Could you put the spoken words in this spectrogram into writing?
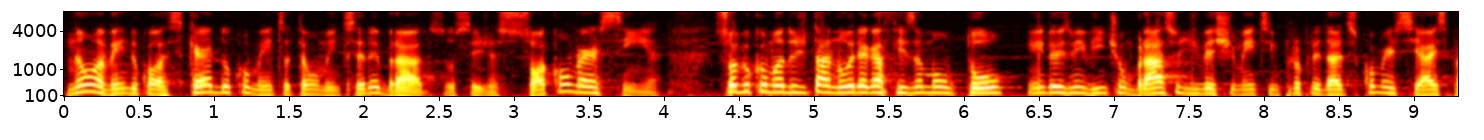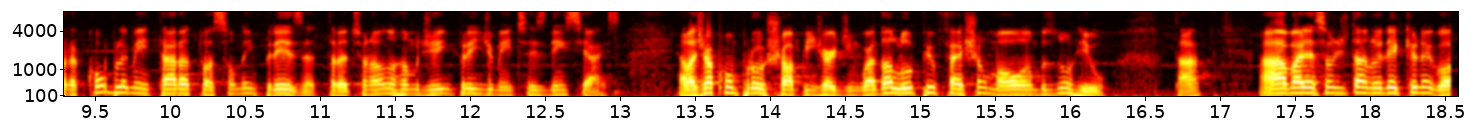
não havendo quaisquer documentos até o momento celebrados, ou seja, só conversinha. Sob o comando de Tanuri, a Gafisa montou em 2020 um braço de investimentos em propriedades comerciais para complementar a atuação da empresa, tradicional no ramo de empreendimentos residenciais. Ela já comprou o Shopping Jardim Guadalupe e o Fashion Mall, ambos no Rio. Tá? A avaliação de Tanuri é que o negócio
